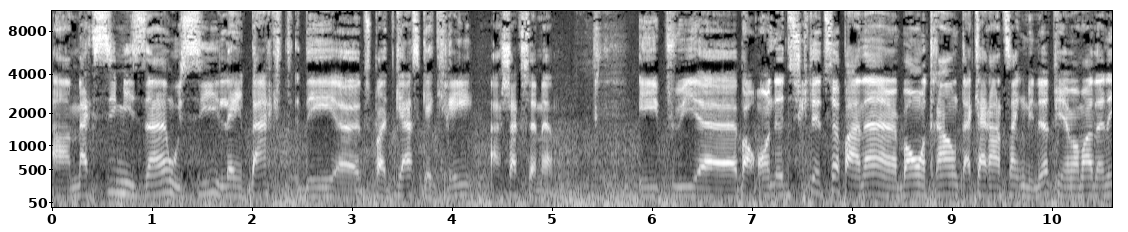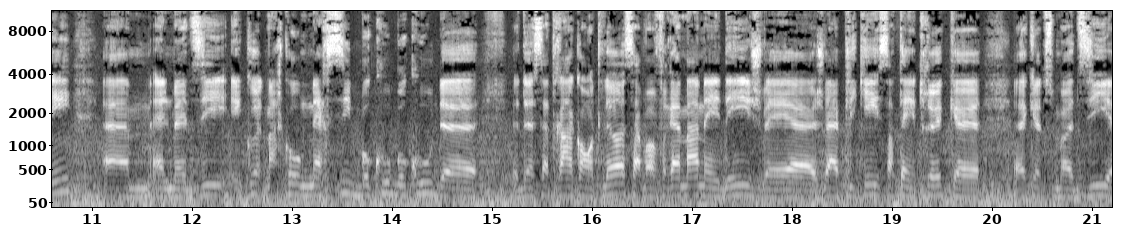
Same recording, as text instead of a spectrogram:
en maximisant aussi l'impact des euh, du podcast qu'elle crée à chaque semaine. Et puis, euh, bon, on a discuté de ça pendant un bon 30 à 45 minutes. Puis à un moment donné, euh, elle me dit, écoute Marco, merci beaucoup, beaucoup de, de cette rencontre-là. Ça va vraiment m'aider. Je vais, euh, je vais appliquer certains trucs euh, que tu m'as dit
